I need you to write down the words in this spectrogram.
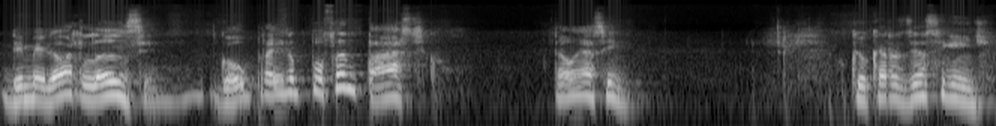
de melhor lance, gol para ir pro fantástico. Então é assim. O que eu quero dizer é o seguinte:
